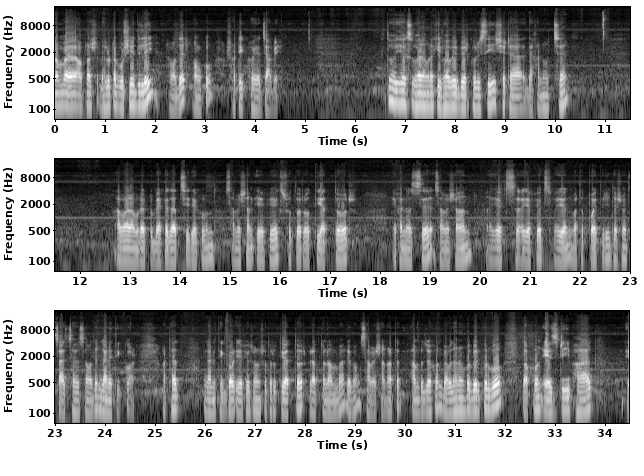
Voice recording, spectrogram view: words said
নাম্বার আপনার ভ্যালুটা বসিয়ে দিলেই আমাদের অঙ্ক সঠিক হয়ে যাবে। তো এক্স ভার আমরা কীভাবে বের করেছি সেটা দেখানো হচ্ছে। আবার আমরা একটু ব্যাকে যাচ্ছি, দেখুন সামেশান এফ এক্স সতেরো তিয়াত্তর, এখানে হচ্ছে summation x f x n অর্থাৎ পঁয়ত্রিশ দশমিক চার ছয় হচ্ছে আমাদের গাণিতিক গড়। অর্থাৎ গাণিতিক গড় এফ এক্স সতেরো তিয়াত্তর, প্রাপ্ত নাম্বার এবং সামেশান অর্থাৎ আমরা যখন ব্যবধানাঙ্ক বের করব, তখন এসডি ভাগ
